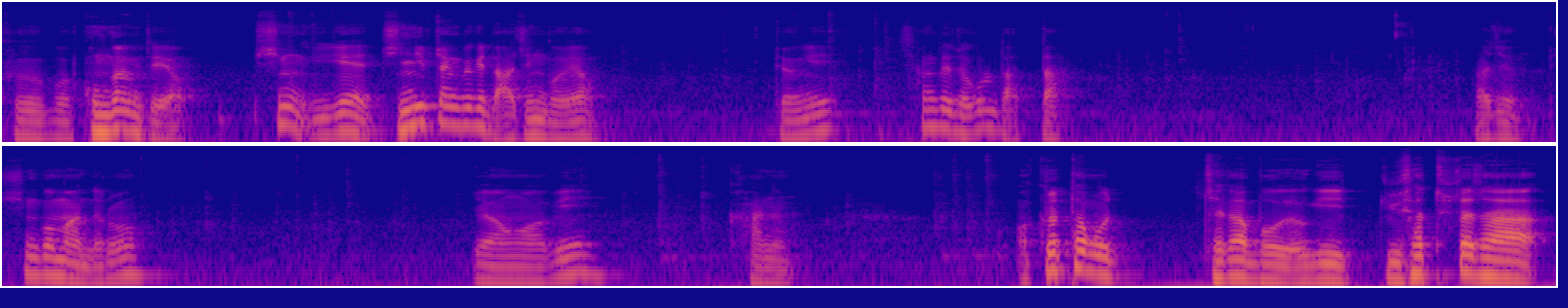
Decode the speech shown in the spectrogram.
그 뭐 공감이 돼요. 신, 이게 진입 장벽이 낮은 거예요. 병이 상대적으로 낮다. 낮은 신고만으로 영업이 가능. 어, 그렇다고 제가 뭐 여기 유사 투자자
